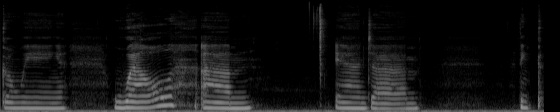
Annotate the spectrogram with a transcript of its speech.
going well. Um, and um, I think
